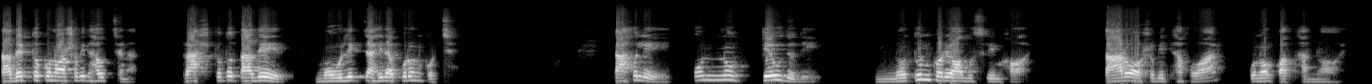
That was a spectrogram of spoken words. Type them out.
তাদের তো কোনো অসুবিধা হচ্ছে না। রাষ্ট্র তো তাদের মৌলিক চাহিদা পূরণ করছে। তাহলে অন্য কেউ যদি নতুন করে অমুসলিম হয়, তারও অসুবিধা হওয়ার কোনো কথা নয়।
